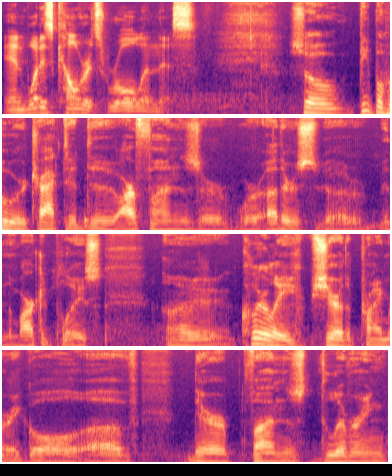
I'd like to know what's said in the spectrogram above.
And what is Calvert's role in this? So, people who are attracted to our funds or, or others uh, in the marketplace uh, clearly share the primary goal of their funds delivering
